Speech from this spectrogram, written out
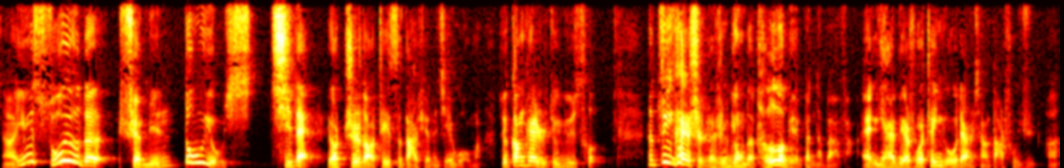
啊，因为所有的选民都有期期待要知道这次大选的结果嘛，所以刚开始就预测。那最开始的是用的特别笨的办法，哎，你还别说，真有点像大数据啊。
